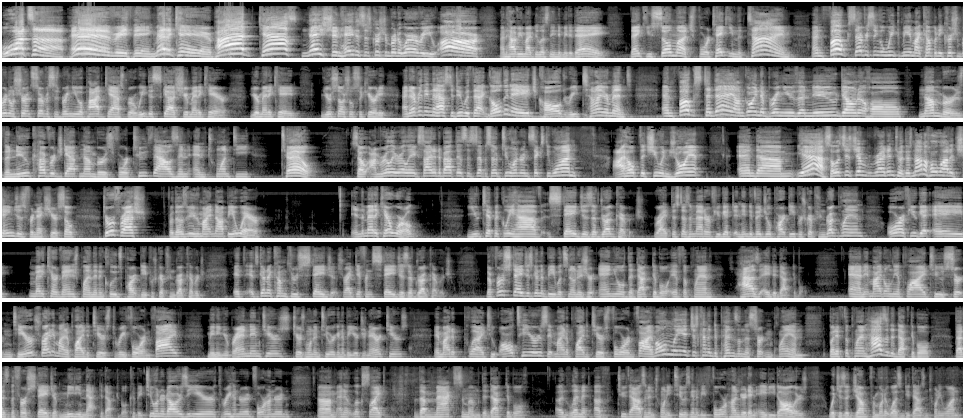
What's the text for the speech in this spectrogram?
What's up, everything Medicare Podcast Nation? Hey, this is Christian Brindle, wherever you are and however you might be listening to me today. Thank you so much for taking the time. And folks, every single week, me and my company, Christian Brindle Insurance Services, bring you a podcast where we discuss your Medicare, your Medicaid, your Social Security, and everything that has to do with that golden age called retirement. And folks, today I'm going to bring you the new donut hole numbers, the new coverage gap numbers for 2022. So I'm really, really excited about this. This is episode 261. I hope that you enjoy it. And um, yeah, so let's just jump right into it. There's not a whole lot of changes for next year. So to refresh, for those of you who might not be aware, in the Medicare world, you typically have stages of drug coverage, right? This doesn't matter if you get an individual Part D prescription drug plan or if you get a Medicare Advantage plan that includes Part D prescription drug coverage, it, it's going to come through stages, right? Different stages of drug coverage. The first stage is going to be what's known as your annual deductible if the plan has a deductible. And it might only apply to certain tiers, right? It might apply to tiers 3, 4, and 5, meaning your brand name tiers. Tiers 1 and 2 are going to be your generic tiers. It might apply to all tiers. It might apply to tiers 4 and 5 only. It just kind of depends on the certain plan. But if the plan has a deductible, that is the first stage of meeting that deductible. It could be $200 a year, 300, 400, um, and it looks like the maximum deductible uh, limit of 2022 is going to be $480, which is a jump from what it was in 2021.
